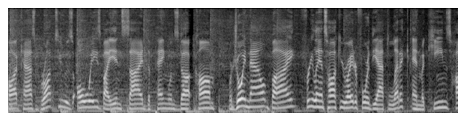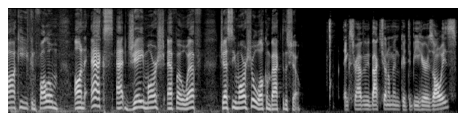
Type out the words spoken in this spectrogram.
podcast, brought to you as always by InsideThePenguins.com. We're joined now by freelance hockey writer for The Athletic and McKeen's Hockey. You can follow him on X at JMarshFOF. Jesse Marshall, welcome back to the show. Thanks for having me back, gentlemen. Good to be here as always.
